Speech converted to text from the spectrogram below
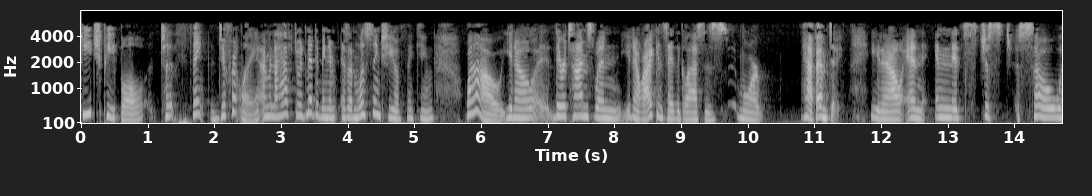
teach people to think differently. I mean, I have to admit, I mean, as I'm listening to you, I'm thinking, wow, you know, there are times when, you know, I can say the glass is more half empty, you know, and and it's just so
